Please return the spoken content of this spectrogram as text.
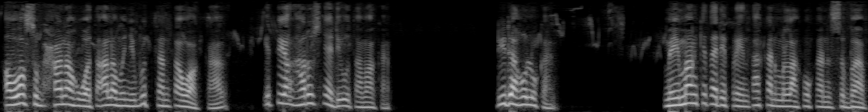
Allah Subhanahu wa taala menyebutkan tawakal itu yang harusnya diutamakan. Didahulukan. Memang kita diperintahkan melakukan sebab,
